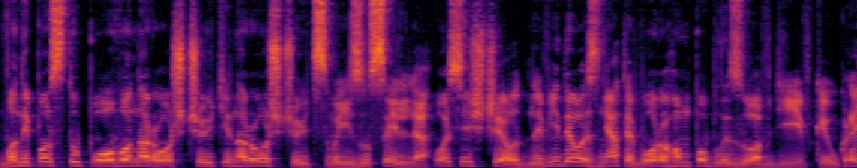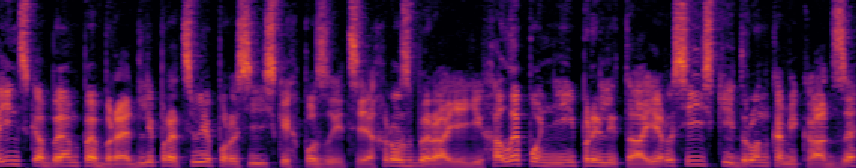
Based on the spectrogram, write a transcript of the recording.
вони поступово нарощують і нарощують свої зусилля. Ось іще одне відео зняте ворогом поблизу Авдіївки. Українська БМП Бредлі працює по російських позиціях, розбирає їх, але по ній прилітає російський дрон камікадзе,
